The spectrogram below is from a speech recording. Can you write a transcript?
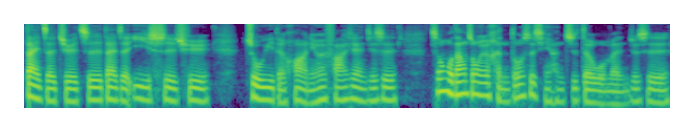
带着觉知、带着意识去注意的话，你会发现，其实生活当中有很多事情很值得我们就是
